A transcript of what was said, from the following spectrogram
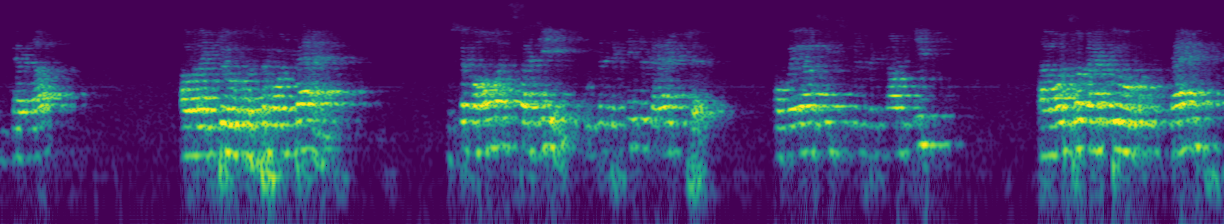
in Kerala. I would like to first of all thank Mr. Mohammed Sajid, who is the Technical Director of ARC Institute of Technology. I also like to thank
